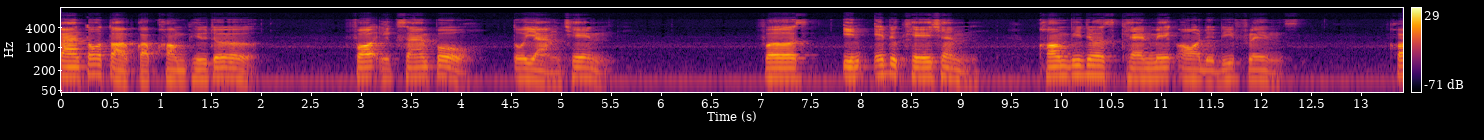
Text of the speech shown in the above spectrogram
การโต้ตอบกับคอมพิวเตอร์ For example ตัวอย่างเช่น First in education computers can make all the difference ข้อ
